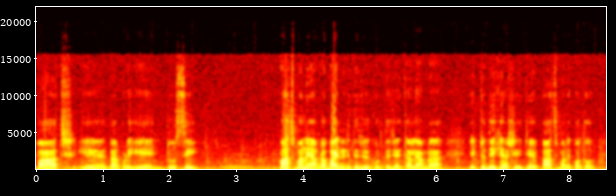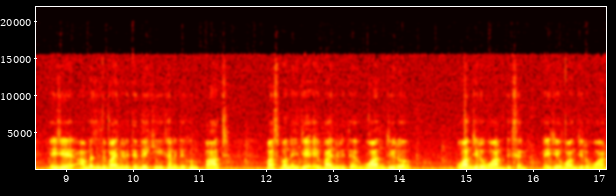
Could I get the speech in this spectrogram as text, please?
পাঁচ এ, তারপরে এ টু সি। পাঁচ মানে আমরা বাইনারিতে যদি করতে যাই, তাহলে আমরা একটু দেখে আসি যে পাঁচ মানে কত। এই যে আমরা যদি বাইনারিতে দেখি, এখানে দেখুন পাঁচ। পাঁচ মানে যে এই বাইনারিতে one zero one zero one দেখছেন? এই যে ওয়ান জিরো ওয়ান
